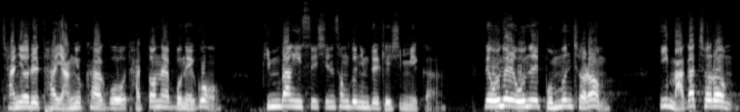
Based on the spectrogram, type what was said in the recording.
자녀를 다 양육하고 다 떠나보내고 빈방 있으신 성도님들 계십니까? 근데 오늘 오늘 본문처럼 이 마가처럼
